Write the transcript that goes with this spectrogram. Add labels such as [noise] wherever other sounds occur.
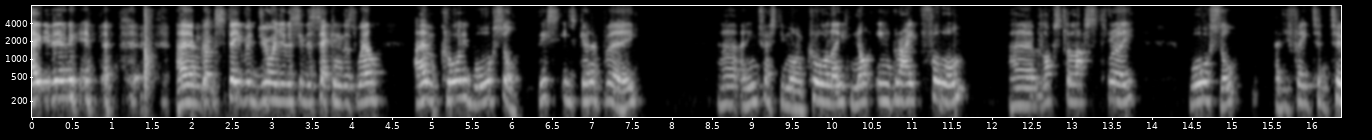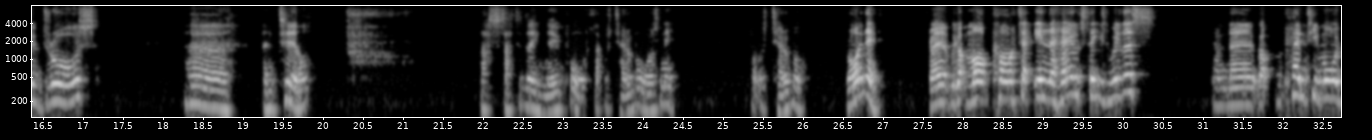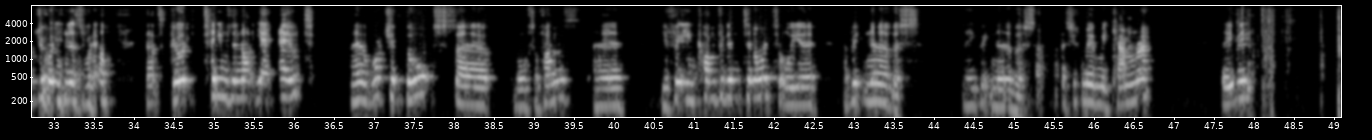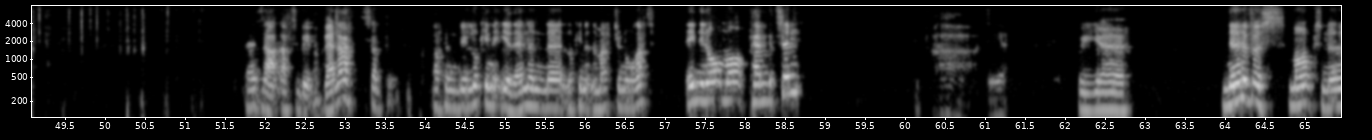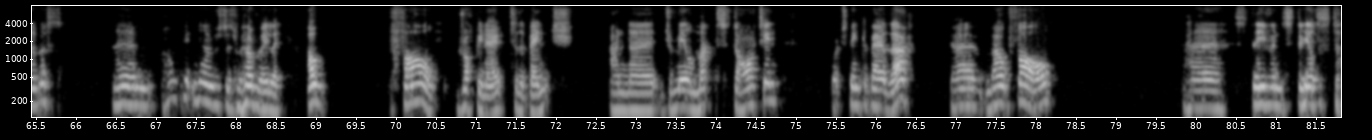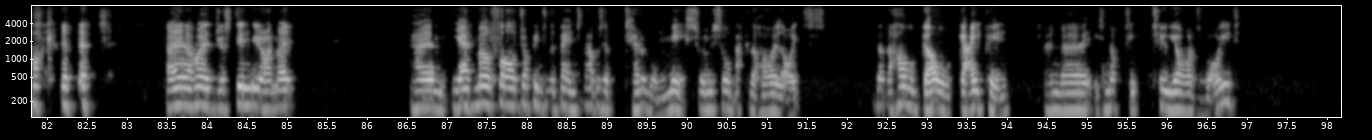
How you doing? [laughs] I've got Stephen joining us in a second as well. Um, Crawley Walsall. This is going to be uh, an interesting one. Crawley not in great form. Uh, lost the last three. Walsall a defeat and two draws uh, until last Saturday. Newport. That was terrible, wasn't it? That was terrible. Right then. Uh, we've got Mark Carter in the house. He's with us. And uh, we've got plenty more [laughs] joining as well. That's good. Teams are not yet out. Uh, what's your thoughts, uh, Walsall fans? Uh, you feeling confident tonight or you're a bit nervous? A bit nervous. Let's just move my camera. Maybe. There's that. That's a bit better. So I can be looking at you then and uh, looking at the match and all that. Evening all, Mark Pemberton. Ah, dear. We uh nervous. Mark's nervous. Um, I'm a bit nervous as well, really. Oh, Faal dropping out to the bench and uh, Jamille Matt starting. What do you think about that? Uh, Mo Faal, uh, Stephen Steelstock. [laughs] uh, hi, Justin. You right, mate? Um, yeah, Faal dropping to the bench. That was a terrible miss when we saw back of the highlights. Got the whole goal gaping, and uh, he's knocked it two yards wide.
